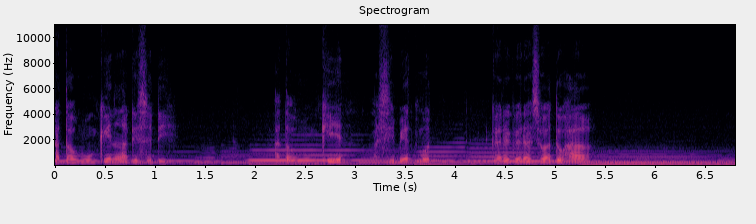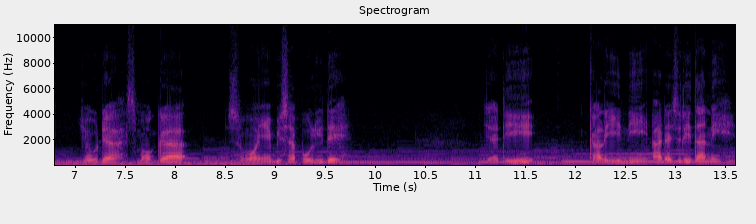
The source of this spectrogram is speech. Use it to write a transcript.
Atau mungkin lagi sedih? Atau mungkin masih bad mood gara-gara suatu hal? Ya udah, semoga semuanya bisa pulih deh. Jadi, kali ini ada cerita nih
